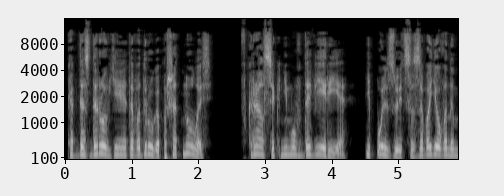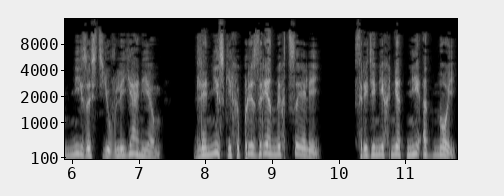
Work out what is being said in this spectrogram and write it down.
когда здоровье этого друга пошатнулось, вкрался к нему в доверие и пользуется завоеванным низостью влиянием для низких и презренных целей. Среди них нет ни одной,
